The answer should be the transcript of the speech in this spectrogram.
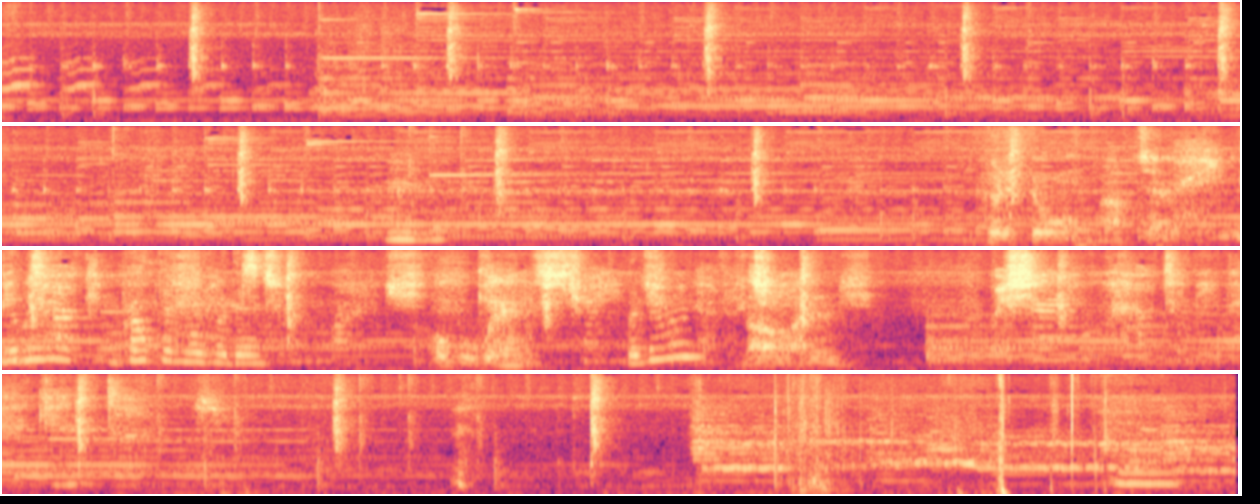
Brought them over there. Over where? Living room? No, I didn't.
